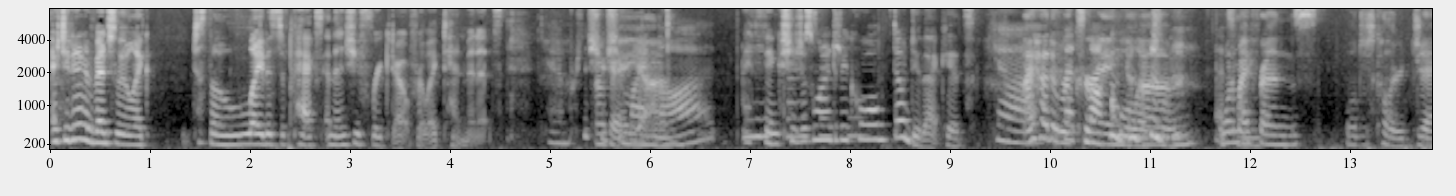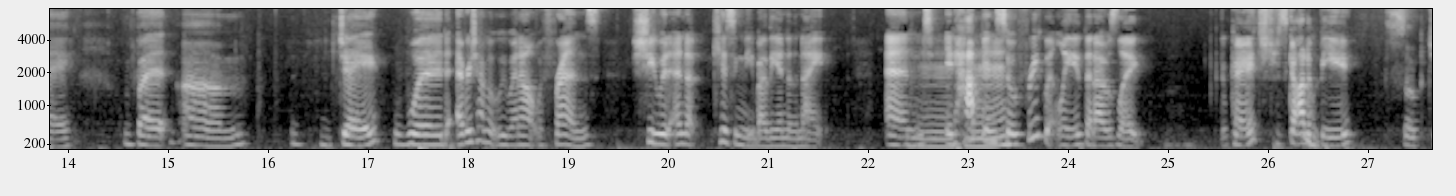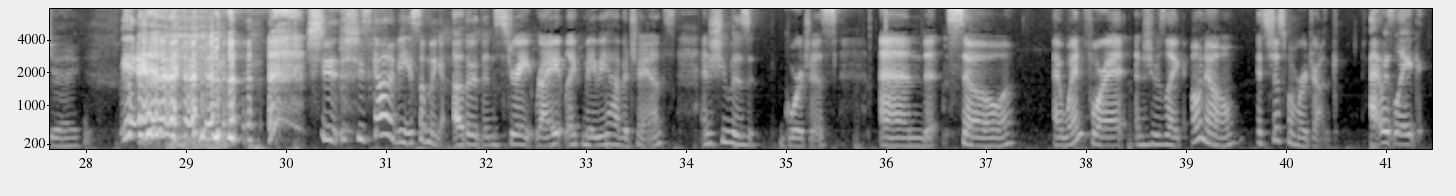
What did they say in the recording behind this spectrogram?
And she did eventually, like, just the lightest of pecks, and then she freaked out for like 10 minutes. Yeah, I'm pretty sure Okay, she might yeah. not. I think she just wanted to be cool. Don't do that, kids. Yeah, I had a recurring cool, um, That's one of my fine. friends, we'll just call her Jay, but um, Jay would every time that we went out with friends, she would end up kissing me by the end of the night, and it happened so frequently that I was like, okay, she's got to be. Suck, Jay. she she's got to be something other than straight, right? Like maybe have a chance. And she was gorgeous, and so I went for it, and she was like, "Oh no, it's just when we're drunk." I was like,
